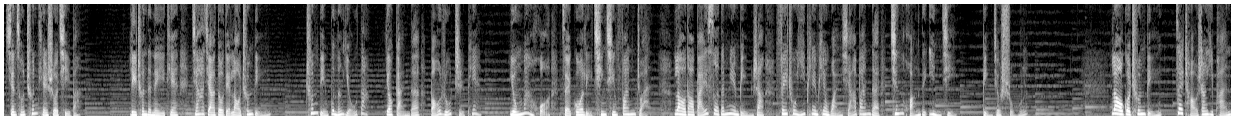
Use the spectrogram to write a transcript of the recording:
先从春天说起吧。立春的那一天，家家都得烙春饼。春饼不能油大，要擀得薄如纸片，用慢火在锅里轻轻翻转。烙到白色的面饼上，飞出一片片晚霞般的金黄的印记，饼就熟了。烙过春饼，再炒上一盘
